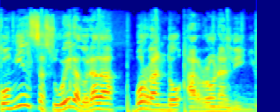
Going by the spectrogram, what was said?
comienza su era dorada borrando a Ronaldinho.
